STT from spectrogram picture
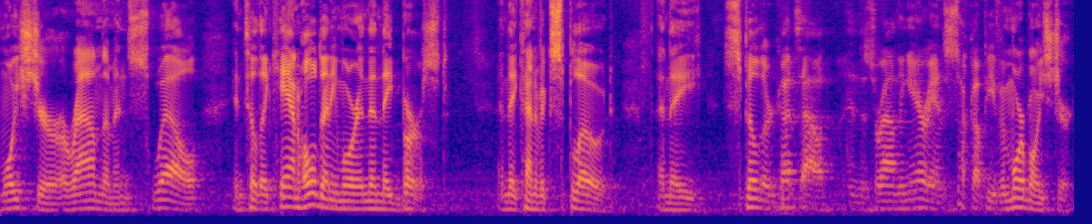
moisture around them and swell until they can't hold anymore, and then they burst, and they kind of explode, and they spill their guts out in the surrounding area and suck up even more moisture.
